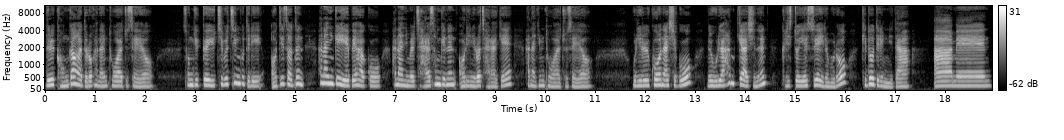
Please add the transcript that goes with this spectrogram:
늘 건강하도록 하나님 도와주세요. 성직교회 유치부 친구들이 어디서든 하나님께 예배하고 하나님을 잘 섬기는 어린이로 자라게 하나님 도와주세요. 우리를 구원하시고 늘 우리와 함께 하시는 그리스도 예수의 이름으로 기도드립니다. 아멘.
